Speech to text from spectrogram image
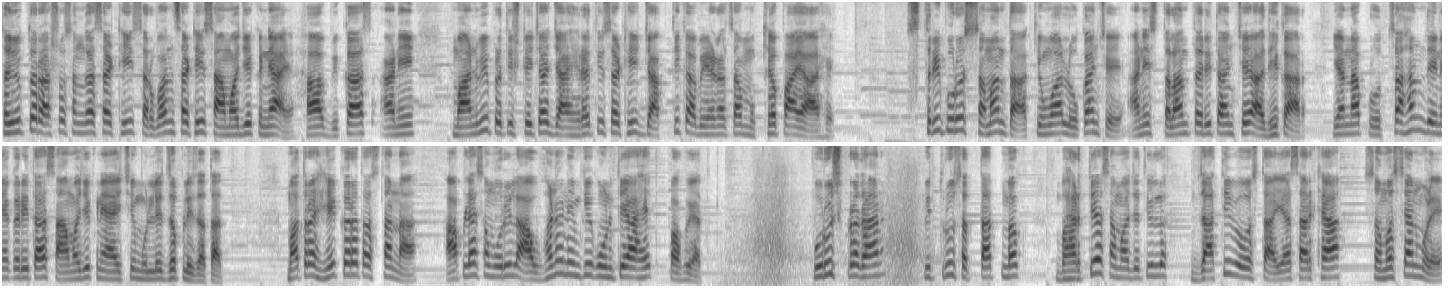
संयुक्त राष्ट्रसंघासाठी सर्वांसाठी सामाजिक न्याय हा विकास आणि मानवी प्रतिष्ठेच्या जाहिरातीसाठी जागतिक अभियानाचा मुख्य पाया आहे. स्त्री पुरुष समानता किंवा लोकांचे आणि स्थलांतरितांचे अधिकार यांना प्रोत्साहन देण्याकरिता सामाजिक न्यायाची मूल्ये जपली जातात. मात्र हे करत असताना आपल्यासमोरील आव्हानं नेमकी कोणती आहेत? पाहूयात. पुरुषप्रधान पितृसत्तात्मक भारतीय समाजातील जातीव्यवस्था यासारख्या समस्यांमुळे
